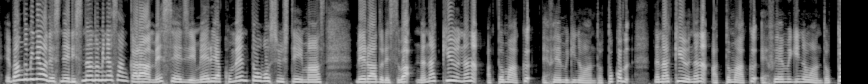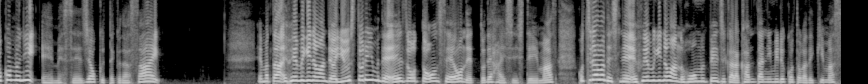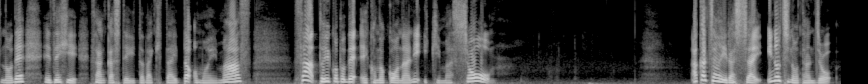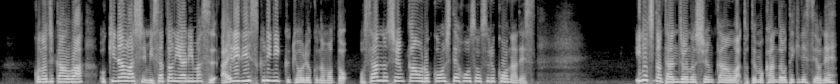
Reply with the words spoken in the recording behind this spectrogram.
え番組ではですね、リスナーの皆さんからメッセージ、メールやコメントを募集しています。メールアドレスは 797-fm ギノワン .com 797-fm ギノワン .com に、えーメッセージを送ってください。えまた、FM ギノワンでは Ustream で映像と音声をネットで配信しています。こちらはですね、FM ギノワンのホームページから簡単に見ることができますので、えぜひ参加していただきたいと思います。さあ、ということで、えこのコーナーに行きましょう。赤ちゃんいらっしゃい、命の誕生。この時間は沖縄市三郷にありますアイレディースクリニック協力のもと、お産の瞬間を録音して放送するコーナーです。命の誕生の瞬間はとても感動的ですよね。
